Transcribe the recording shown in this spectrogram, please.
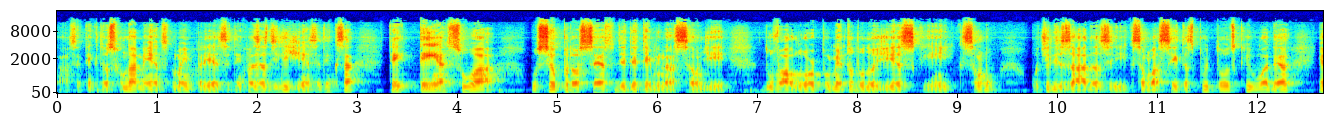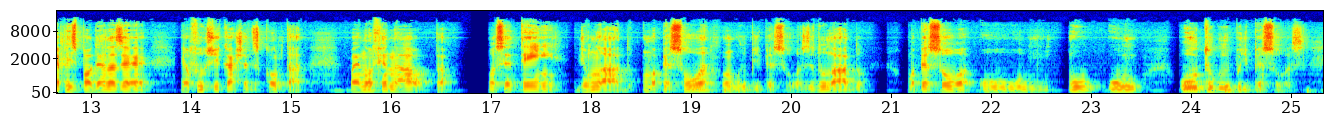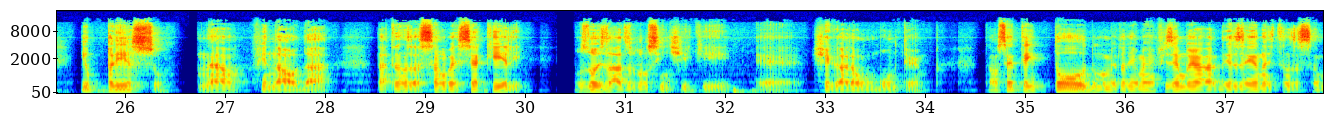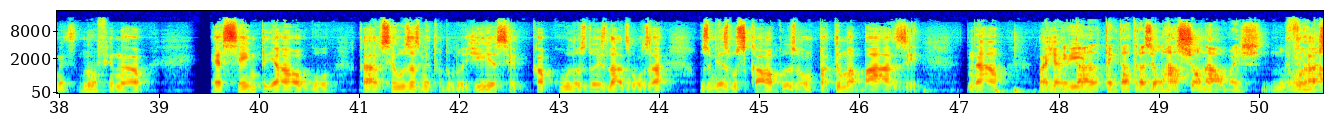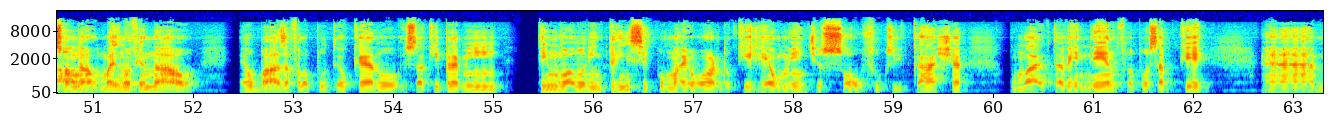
Ah, você tem que ter os fundamentos numa empresa, você tem que fazer as diligências, você tem que tem, tem a sua o seu processo de determinação de, do valor por metodologias que, que são utilizadas e que são aceitas por todos, que uma delas, e a principal delas é, é o fluxo de caixa descontado. Mas no final, você tem de um lado uma pessoa, um grupo de pessoas, e do lado uma pessoa ou um, um, um outro grupo de pessoas. E o preço no final da, da transação vai ser aquele. Os dois lados vão sentir que é, chegaram a um bom termo. Então você tem todo uma metodologia, fizemos já dezenas de transações, mas no final é sempre algo. Claro, você usa as metodologias, você calcula, os dois lados vão usar os mesmos cálculos, vão para ter uma base. Não, mas já tentar, vi. Tentar trazer um racional, mas no um final. racional, mas no final é o base a falar, puta, eu quero isso aqui para mim tem um valor intrínseco maior do que realmente só o fluxo de caixa. O Mário que está vendendo falou, pô, sabe o quê? Ah,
